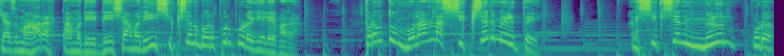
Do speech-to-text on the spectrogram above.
की आज महाराष्ट्रामध्ये देशामध्ये शिक्षण भरपूर पुढे गेले बघा. परंतु मुलांना शिक्षण मिळतंय. आणि शिक्षण मिळून पुढं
